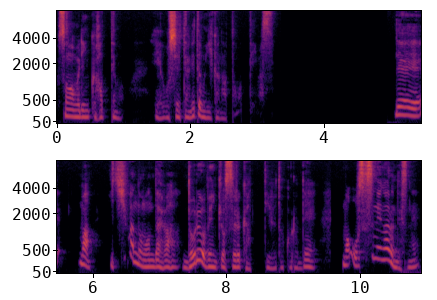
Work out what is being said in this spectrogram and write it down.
そのままリンク貼っても、えー、教えてあげてもいいかなと思って。で、まあ、一番の問題はどれを勉強するかっていうところで、まあ、おすすめがあるんですね。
